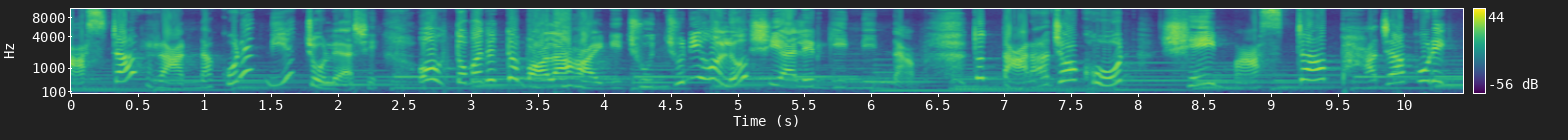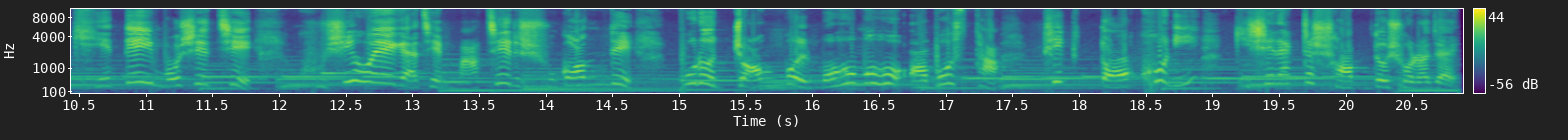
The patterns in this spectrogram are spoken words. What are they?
মাছটা রান্না করে নিয়ে চলে আসে ও তোমাদের তো বলা হয়নি ঝুনঝুনি হলো শিয়ালের গিন্নির নাম তো তারা যখন সেই মাছটা ভাজা করে খেতেই বসেছে খুশি হয়ে গেছে মাছের সুগন্ধে পুরো জঙ্গল মোহমোহ অবস্থা ঠিক তখনই কিসের একটা শব্দ শোনা যায়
